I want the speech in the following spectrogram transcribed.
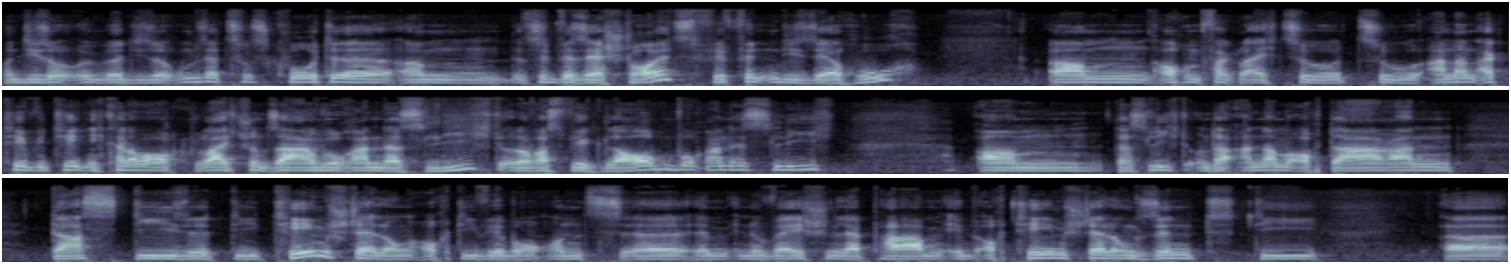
Und diese, über diese Umsetzungsquote ähm, sind wir sehr stolz. Wir finden die sehr hoch, ähm, auch im Vergleich zu, zu anderen Aktivitäten. Ich kann aber auch gleich schon sagen, woran das liegt oder was wir glauben, woran es liegt. Ähm, das liegt unter anderem auch daran, dass diese, die Themenstellungen, auch die wir bei uns äh, im Innovation Lab haben, eben auch Themenstellungen sind, die äh,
